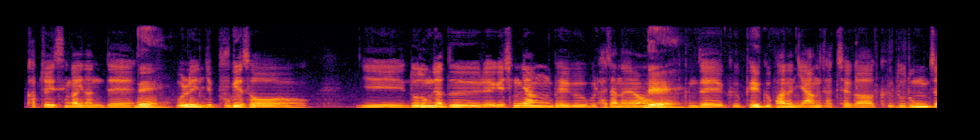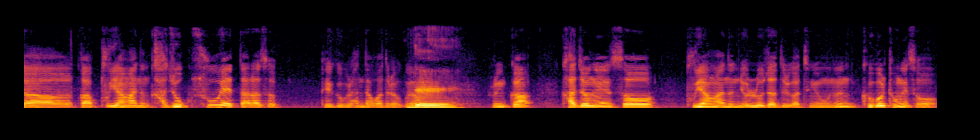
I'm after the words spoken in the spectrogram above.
갑자기 생각이 났는데 네, 원래 이제 북에서 이 노동자들에게 식량 배급을 하잖아요. 네. 근데 그 배급하는 양 자체가 그 노동자가 부양하는 가족 수에 따라서 배급을 한다고 하더라고요. 네, 그러니까 가정에서 부양하는 연로자들 같은 경우는 그걸 통해서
